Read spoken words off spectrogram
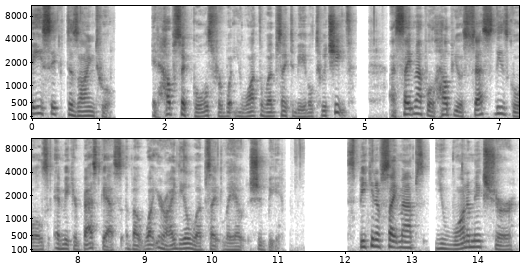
basic design tool. It helps set goals for what you want the website to be able to achieve. A sitemap will help you assess these goals and make your best guess about what your ideal website layout should be. Speaking of sitemaps, you want to make sure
